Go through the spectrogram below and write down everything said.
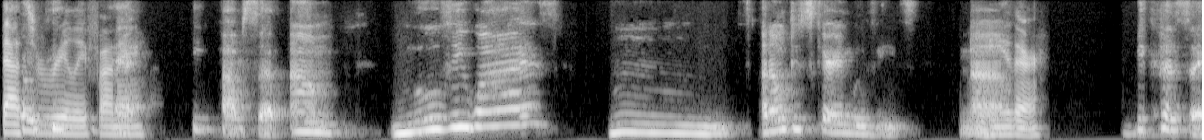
That's really funny. He pops up. Um, movie wise, Hmm. I don't do scary movies. Me um, either. Because uh,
